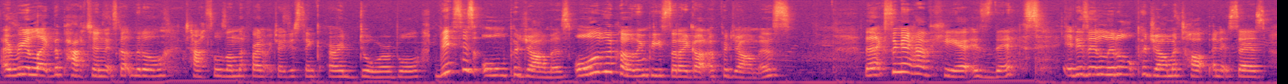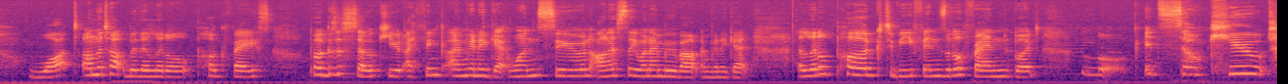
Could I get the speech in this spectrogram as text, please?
I really like the pattern. It's got little tassels on the front which I just think are adorable. This is all pyjamas. All of the clothing piece that I got are pyjamas. The next thing I have here is this. It is a little pajama top and it says what on the top with a little pug face Pugs are so cute. I think I'm gonna get one soon. Honestly, when I move out, I'm gonna get a little pug to be Finn's little friend, but look, it's so cute.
